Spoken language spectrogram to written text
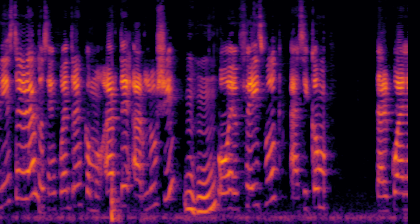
en Instagram nos encuentran como Arte Arlushi o en Facebook, así como tal cual.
